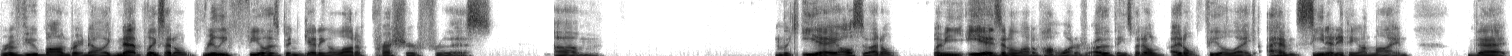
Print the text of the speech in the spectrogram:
review bombed right now. Like Netflix, I don't really feel has been getting a lot of pressure for this. Um like EA also, I don't I mean EA is in a lot of hot water for other things, but I don't I don't feel like I haven't seen anything online that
